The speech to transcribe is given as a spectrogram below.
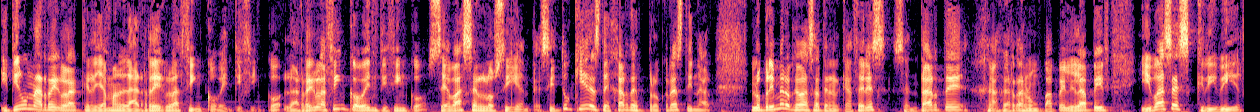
y tiene una regla que le llaman la regla 525. La regla 525 se basa en lo siguiente. Si tú quieres dejar de procrastinar, lo primero que vas a tener que hacer es sentarte, agarrar un papel y lápiz y vas a escribir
